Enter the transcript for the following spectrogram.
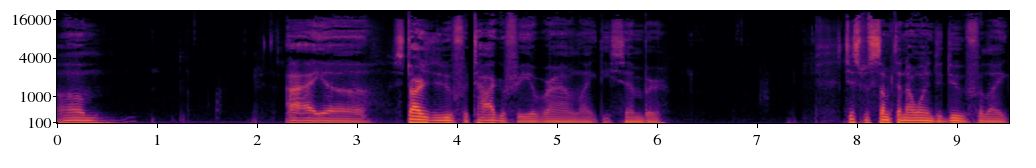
Um, I uh, started to do photography around like December. Just was something I wanted to do for like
